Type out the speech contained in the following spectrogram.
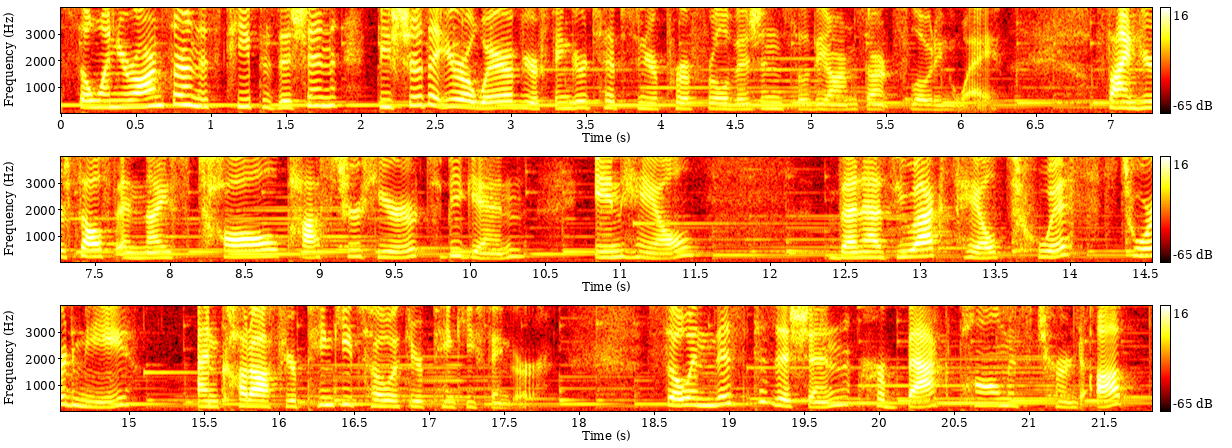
So when your arms are in this T position, be sure that you're aware of your fingertips and your peripheral vision so the arms aren't floating away. Find yourself a nice tall posture here to begin. Inhale. Then as you exhale, twist toward me and cut off your pinky toe with your pinky finger. So in this position, her back palm is turned up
